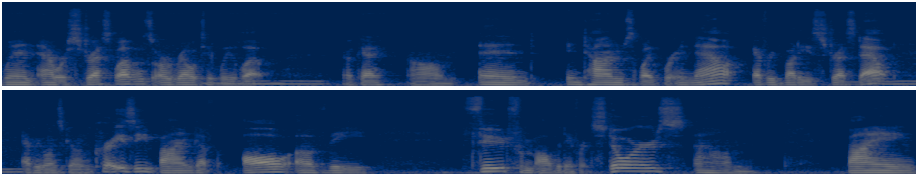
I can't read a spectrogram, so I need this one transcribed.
when our stress levels are relatively low. Okay, um, and in times like we're in now, everybody's stressed out Everyone's going crazy, buying up all of the food from all the different stores, um, buying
